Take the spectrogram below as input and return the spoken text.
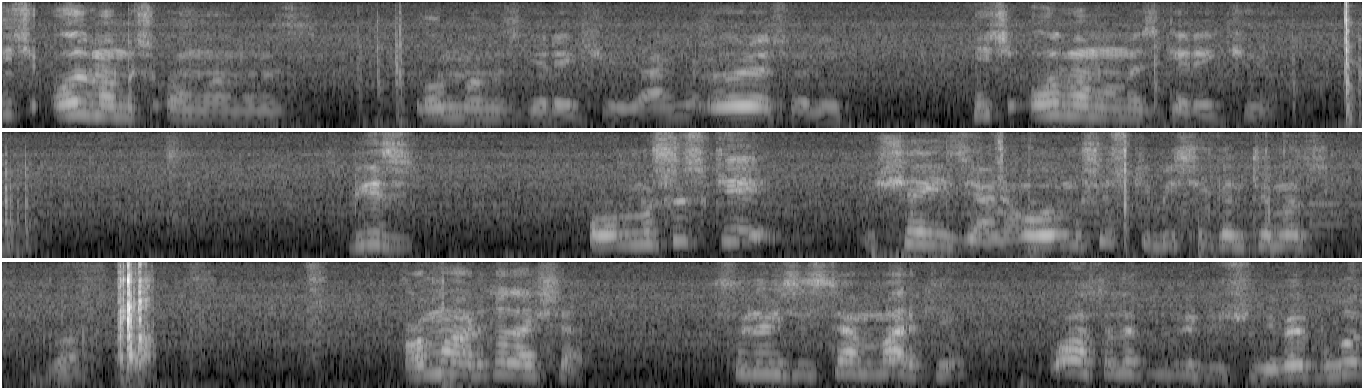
hiç olmamış olmamız olmamız gerekiyor yani öyle söyleyeyim. Hiç olmamamız gerekiyor. Biz olmuşuz ki şeyiz yani olmuşuz ki bir sıkıntımız var. Ama arkadaşlar şöyle bir sistem var ki bu hastalıklı bir düşünce ve bu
